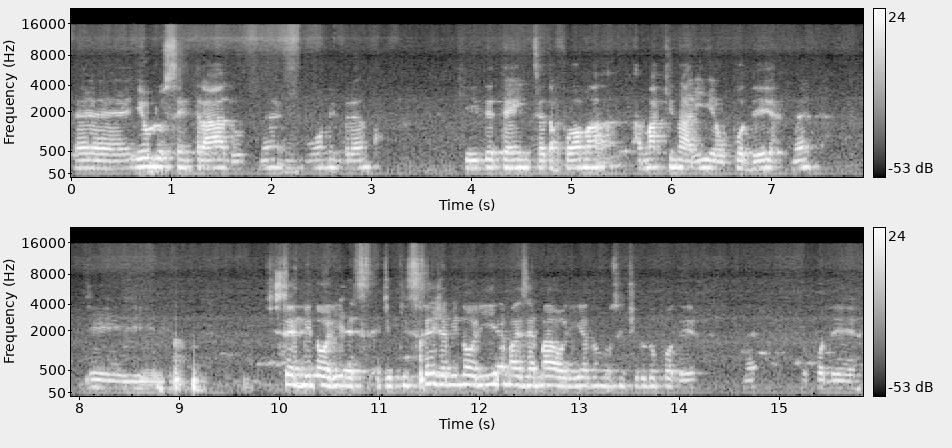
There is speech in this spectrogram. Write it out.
É, eurocentrado, né? um homem branco que detém, de certa forma, a maquinaria, o poder, né? De, de, ser minoria, de que seja minoria, mas é maioria no, sentido do poder, né? do poder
